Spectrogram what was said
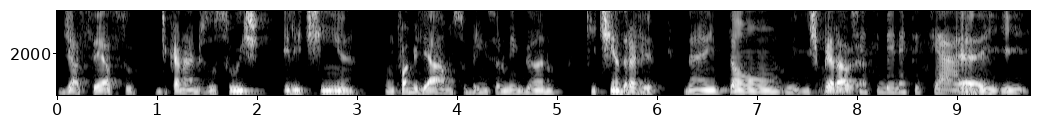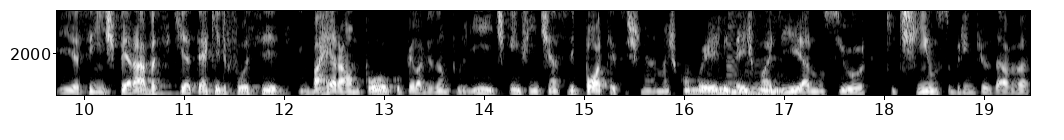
de acesso de cannabis do SUS, ele tinha um familiar, um sobrinho, se eu não me engano, que tinha Dravet, né? Então, esperava... Tinha se beneficiado. É, e, e assim, esperava-se que até que ele fosse embarrear um pouco pela visão política, enfim, tinha essas hipóteses, né? Mas como ele uhum. mesmo ali anunciou que tinha um sobrinho que usava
